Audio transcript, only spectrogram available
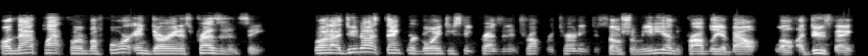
on that platform before and during his presidency. But I do not think we're going to see President Trump returning to social media and probably about, well, I do think,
